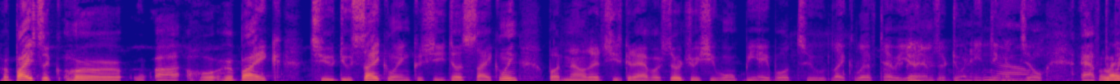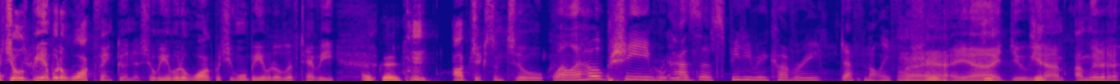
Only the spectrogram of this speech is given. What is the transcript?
her bicycle, her uh, her, her bike to do cycling because she does cycling. But now that she's gonna have her surgery, she won't be able to like lift heavy items or do anything No. until after. Right. But she'll be able to walk. Thank goodness, she'll be able to walk, but she won't be able to lift heavy That's objects until. well, I hope she has a speedy recovery. Definitely for Uh, sure. yeah, I do. Yeah, I'm, I'm gonna.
